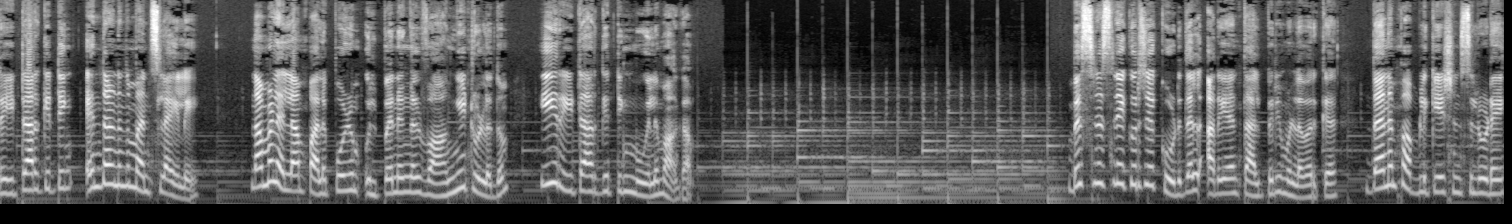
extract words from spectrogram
റീടാർഗറ്റിംഗ് എന്താണെന്ന് മനസ്സിലായില്ലേ? നമ്മളെല്ലാം പലപ്പോഴും ഉൽപ്പന്നങ്ങൾ വാങ്ങിയിട്ടുള്ളതും ഈ റീടാർഗറ്റിംഗ് മൂലമാകാം. ബിസിനസിനെ കുറിച്ച് കൂടുതൽ അറിയാൻ താല്പര്യമുള്ളവർക്ക് ധനം പബ്ലിക്കേഷൻസിലൂടെ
